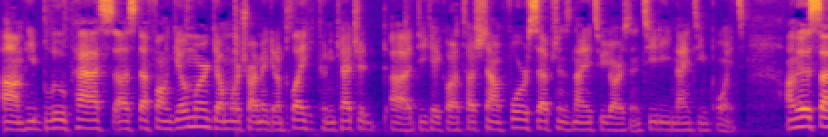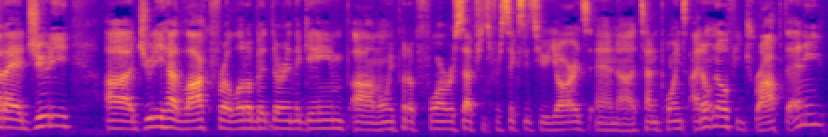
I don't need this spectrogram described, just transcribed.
um, he blew past uh, Stephon Gilmore. Gilmore tried making a play. He couldn't catch it. Uh, DK caught a touchdown, four receptions, 92 yards, and a TD, 19 points. On the other side, I had Jeudy. Uh, Jeudy had lock for a little bit during the game. Um, only put up four receptions for 62 yards and uh, 10 points. I don't know if he dropped any,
